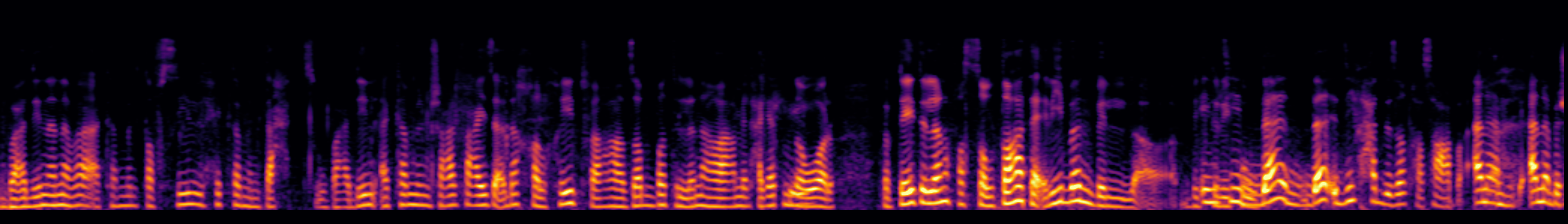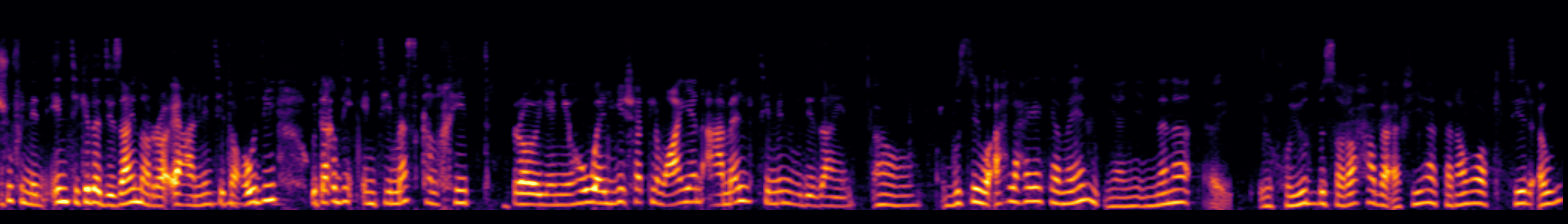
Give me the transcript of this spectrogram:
وبعدين أنا بقى أكمل تفصيل حتة من تحت وبعدين أكمل مش عارفة عايزة أدخل خيط فهظبط اللي أنا هعمل حاجات. مدورة. فابتديت اللي أنا فصلتها تقريبا بال انت بالتريكو. ده ده دي في حد ذاتها صعبة. أنا أنا بشوف إن انت كده designer رائعة إن انت تقعدي وتاخدي انت ماسكة الخيط يعني هو ليه شكل معين عملتي منه design. آه. بصي هو أحلى حاجة كمان يعني إن أنا آه، الخيوط بصراحة بقى فيها تنوع كتير قوي.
